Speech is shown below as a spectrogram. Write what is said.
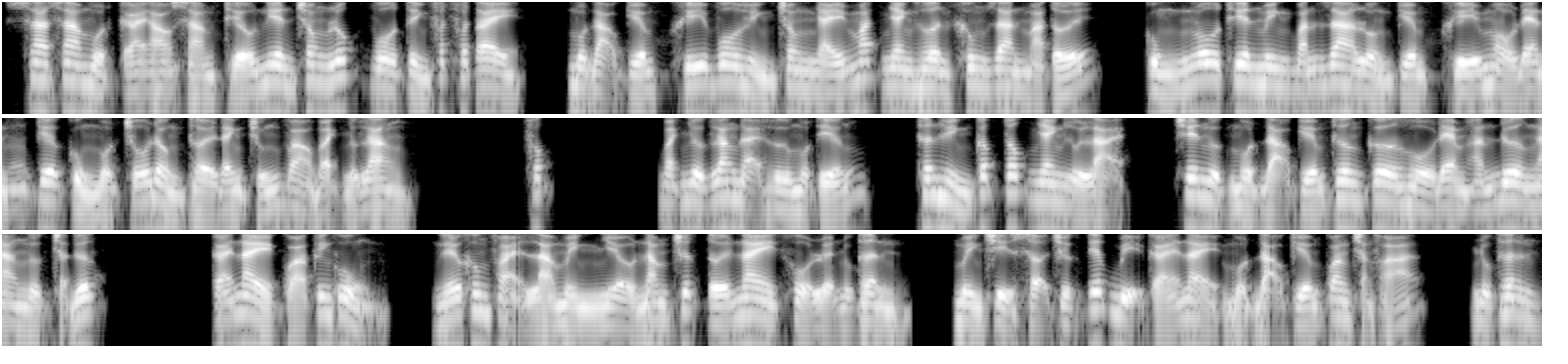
xa xa một cái áo xám thiếu niên trong lúc vô tình phất phất tay, một đạo kiếm khí vô hình trong nháy mắt nhanh hơn không gian mà tới, cùng ngô thiên minh bắn ra luồng kiếm khí màu đen kia cùng một chỗ đồng thời đánh chúng vào bạch nhược lăng. Phốc. bạch nhược lăng đại hừ một tiếng, thân hình cấp tốc nhanh lùi lại, trên ngực một đạo kiếm thương cơ hồ đem hắn đưa ngang ngực chặt đứt. Cái này quá kinh khủng nếu không phải là mình nhiều năm trước tới nay khổ luyện nhục thân, mình chỉ sợ trực tiếp bị cái này một đạo kiếm quang chạm phá, nhục thân.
